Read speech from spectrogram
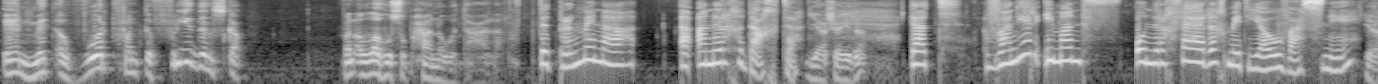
en met 'n woord van tevredenskap van Allah subhanahu wa ta'ala. Dit bring my na 'n ander gedagte Ja Shaida. dat wanneer iemand onregverdig met jou was, nê? Ja.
